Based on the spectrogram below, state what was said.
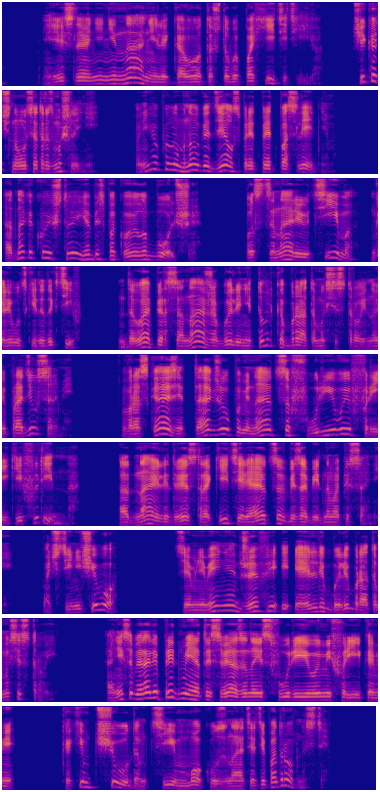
если они не наняли кого-то, чтобы похитить ее... Чик очнулся от размышлений. У нее было много дел с предпредпоследним. Однако кое-что ее беспокоило больше. По сценарию Тима, голливудский детектив, два персонажа были не только братом и сестрой, но и продюсерами. В рассказе также упоминаются фурьевые фрики Флинна. Одна или две строки теряются в безобидном описании. Почти ничего. Тем не менее, Джеффри и Элли были братом и сестрой. Они собирали предметы, связанные с фуриевыми фриками, каким чудом Тим мог узнать эти подробности.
